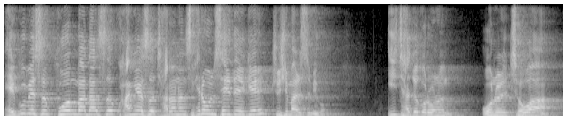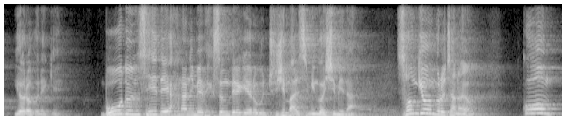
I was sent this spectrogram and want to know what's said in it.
애굽에서 구원받아서 광야에서 자라는 새로운 세대에게 주신 말씀이고 2차적으로는 오늘 저와 여러분에게 모든 세대 하나님의 백성들에게 여러분 주신 말씀인 것입니다. 성경은 그렇잖아요. 꼭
